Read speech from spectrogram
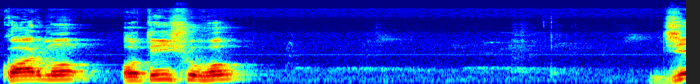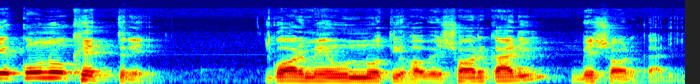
কর্ম অতি শুভ। যে কোনো ক্ষেত্রে কর্মে উন্নতি হবে সরকারি, বেসরকারি।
